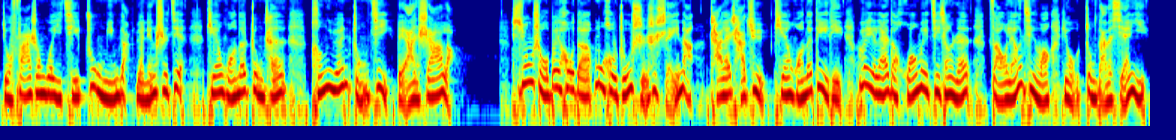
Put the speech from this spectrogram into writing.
就发生过一起著名的远陵事件，天皇的重臣藤原种纪被暗杀了。凶手背后的幕后主使是谁呢？查来查去，天皇的弟弟，未来的皇位继承人早良亲王有重大的嫌疑。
